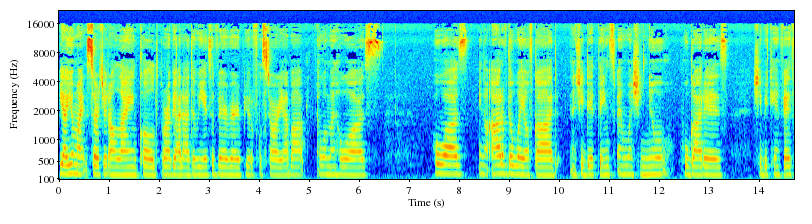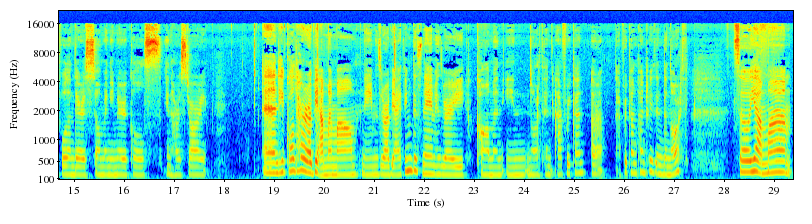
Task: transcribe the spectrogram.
yeah, you might search it online called Rabi al Adawiya. It's a very very beautiful story about a woman who was who was you know out of the way of God, and she did things, and when she knew who God is, she became faithful, and there are so many miracles in her story. And he called her Rabia. My mom name is Rabia. I think this name is very common in northern African uh, African countries in the north. So yeah, mom,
